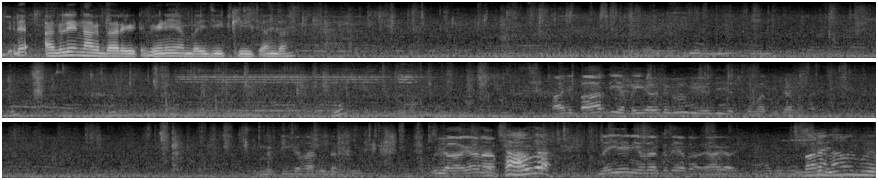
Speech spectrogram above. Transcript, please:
ਜਿਹੜੇ ਅਗਲੇ ਨਗ ਦਾ ਰੇਟ ਵੇਣੇ ਆ ਬਾਈ ਜੀ ਕੀ ਚਾਹੁੰਦਾ ਅੱਜ ਬਾਹਰ ਦੀ ਆ ਬਈ ਉਹ ਨਿਕਲੂਗੀ ਉਹਦੀ ਜਿੱਤ ਮਾਤੀ ਕਰਨ ਮਿੱਟੀ ਕਰਨਾ ਕੋਈ ਆ ਗਿਆ ਨਾ ਅੱਛਾ ਆਊਗਾ। ਨਹੀਂ ਇਹ ਨਹੀਂ ਉਹਦਾ ਕਦੇ ਆ ਆ ਗਿਆ ਬਾਰਾ ਨਾ ਮੈਂ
